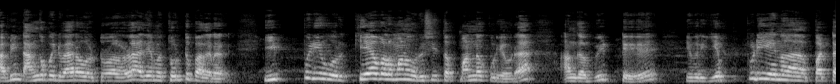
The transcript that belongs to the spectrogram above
அப்படின்ட்டு அங்கே போயிட்டு வேற ஒரு டோர்ல அதே மாதிரி தொட்டு பார்க்குறாரு இப்படி ஒரு கேவலமான ஒரு விஷயத்த பண்ணக்கூடியவரை அங்கே விட்டு இவர் எப்படி நான் பட்ட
